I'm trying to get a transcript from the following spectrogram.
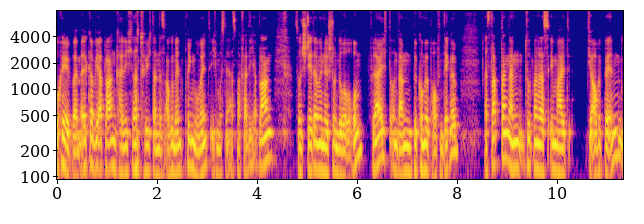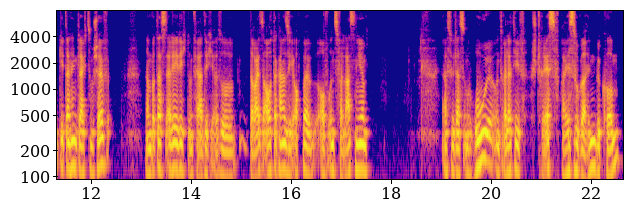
Okay, beim LKW abladen kann ich natürlich dann das Argument bringen, Moment, ich muss den erstmal fertig abladen, sonst steht er mir eine Stunde rum vielleicht und dann bekomme ich auf den Deckel. Das klappt dann, dann tut man das eben halt die Arbeit beenden, geht dann hin gleich zum Chef, dann wird das erledigt und fertig. Also da weiß er auch, da kann er sich auch bei, auf uns verlassen hier, dass wir das in Ruhe und relativ stressfrei sogar hinbekommen.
